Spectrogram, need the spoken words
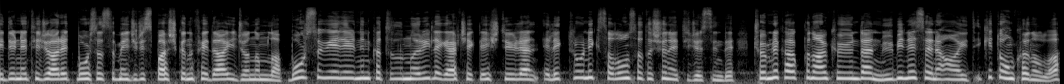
Edirne Ticaret Borsası Meclis Başkanı Fedai Canım'la borsa üyelerinin katılımlarıyla gerçekleştirilen elektronik salon satışı neticesinde Çömlek Akpınar Köyü'nden Mübine Sen'e ait 2 ton kanola,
